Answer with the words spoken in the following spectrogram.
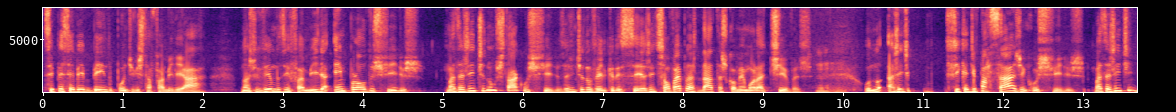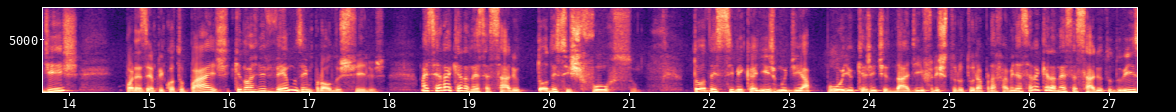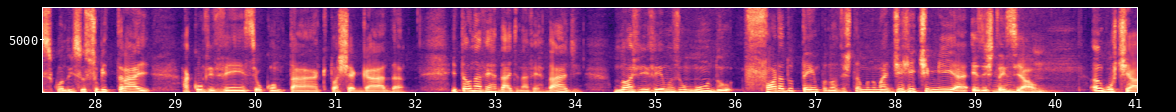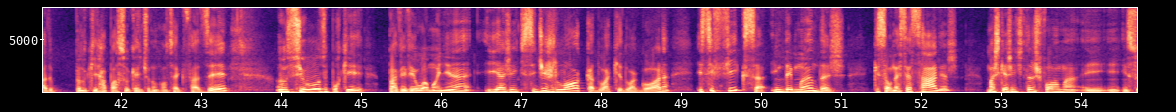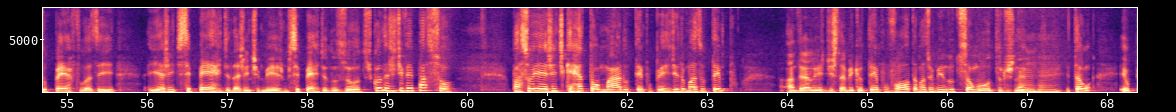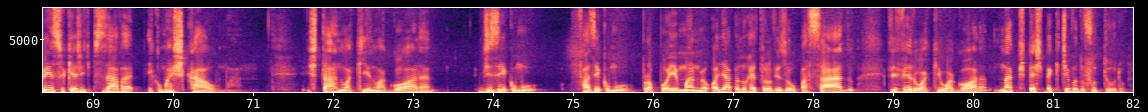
Se perceber bem do ponto de vista familiar, nós vivemos em família em prol dos filhos, mas a gente não está com os filhos, a gente não vê ele crescer, a gente só vai para as datas comemorativas. Uhum. O, a gente fica de passagem com os filhos, mas a gente diz, por exemplo, enquanto pais, que nós vivemos em prol dos filhos. Mas será que era necessário todo esse esforço, todo esse mecanismo de apoio que a gente dá de infraestrutura para a família? Será que era necessário tudo isso quando isso subtrai a convivência, o contato, a chegada? Então, na verdade, na verdade, nós vivemos um mundo fora do tempo, nós estamos numa digitimia existencial. Uhum. Angustiado pelo que já passou que a gente não consegue fazer, ansioso porque para viver o amanhã e a gente se desloca do aqui do agora e se fixa em demandas que são necessárias, mas que a gente transforma em, em, em supérfluas e, e a gente se perde da gente mesmo, se perde dos outros. Quando a gente vê, passou. Passou e a gente quer retomar o tempo perdido, mas o tempo, André Luiz diz também que o tempo volta, mas os minutos são outros, né? Uhum. Então, eu penso que a gente precisava ir com mais calma, estar no aqui, no agora, dizer como fazer como propõe Emmanuel, olhar pelo retrovisor o passado, viver o aqui o agora, na perspectiva do futuro.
